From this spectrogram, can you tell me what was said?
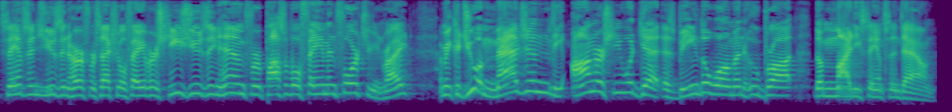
Samson's using her for sexual favors. She's using him for possible fame and fortune, right? I mean, could you imagine the honor she would get as being the woman who brought the mighty Samson down?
